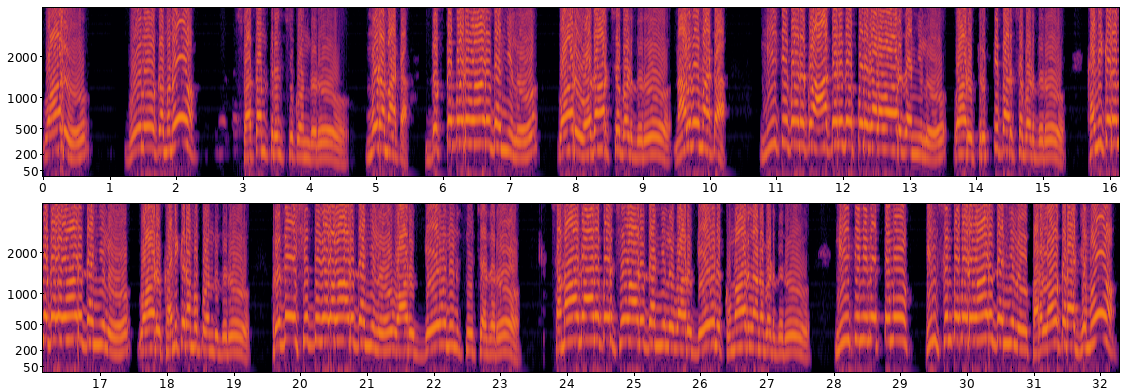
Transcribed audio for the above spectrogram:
వారు భూలోకమును స్వతంత్రించుకొందురు. మూడో మాట దుఃఖపడువారు ధన్యులు వారు ఓదార్చబడుదురు. నాలుగో మాట నీతి కొరకు ఆకలి దప్పులు గలవారు ధన్యులు వారు తృప్తిపరచబడుదురు. కనికరము గలవారు ధన్యులు వారు కనికరము పొందుదురు. హృదయ శుద్ధి గలవారు ధన్యులు వారు దేవునిని చూచెదరు. సమాధానపరచువారు ధన్యులు వారు దేవుని కుమారులు అనబడుదురు. నీతి నిమిత్తము హింసింపబడివారు ధన్యులు. పరలోక రాజ్యము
